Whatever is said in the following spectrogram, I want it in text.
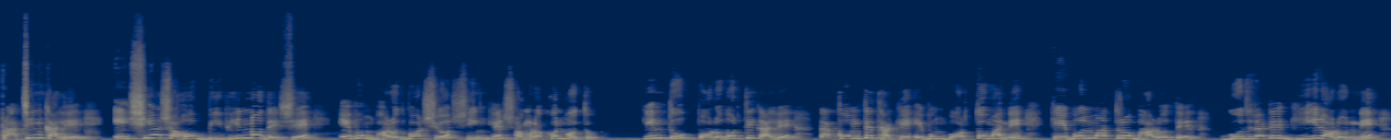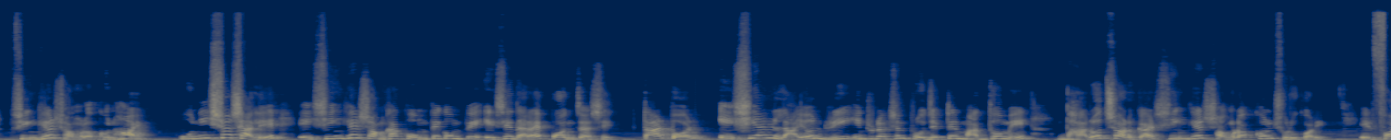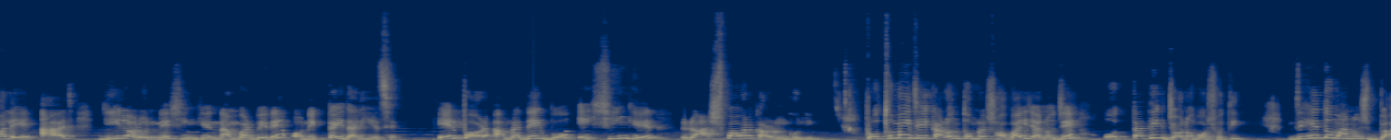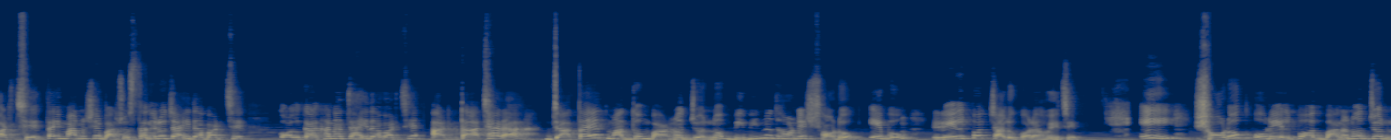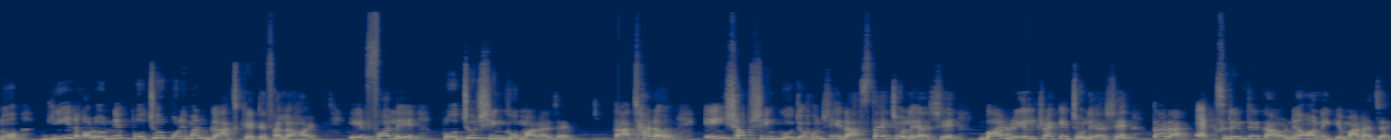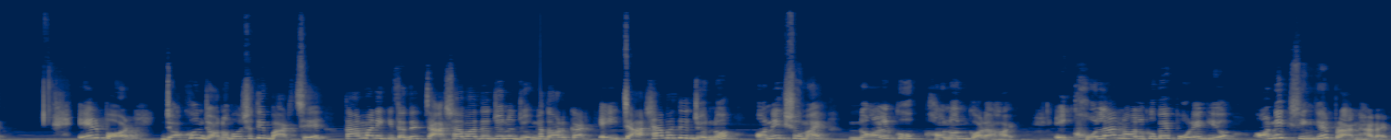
প্রাচীনকালে এশিয়া সহ বিভিন্ন দেশে এবং ভারতবর্ষেও সিংহের সংরক্ষণ হতো। কিন্তু পরবর্তীকালে তা কমতে থাকে এবং বর্তমানে কেবলমাত্র ভারতের গুজরাটের ঘির অরণ্যে সিংহের সংরক্ষণ হয়। উনিশশো সালে এই সিংহের সংখ্যা কমতে কমতে এসে দাঁড়ায় পঞ্চাশে। তারপর এশিয়ান লায়ন রি ইন্ট্রোডাকশন প্রজেক্টের মাধ্যমে ভারত সরকার সিংহের সংরক্ষণ শুরু করে। এর ফলে আজ গির অরণ্যে সিংহের নাম্বার বেড়ে অনেকটাই দাঁড়িয়েছে। এরপর আমরা দেখব এই সিংহের হ্রাস পাওয়ার কারণগুলি। প্রথমেই যে কারণ তোমরা সবাই জানো যে অত্যাধিক জনবসতি। যেহেতু মানুষ বাড়ছে, তাই মানুষের বাসস্থানেরও চাহিদা বাড়ছে। কলকারখানার চাহিদা বাড়ছে। আর তাছাড়া যাতায়াত মাধ্যম বাড়ানোর জন্য বিভিন্ন ধরনের সড়ক এবং রেলপথ চালু করা হয়েছে। এই সড়ক ও রেলপথ বানানোর জন্য গির অরণ্যে প্রচুর পরিমাণ গাছ কেটে ফেলা হয়। এর ফলে প্রচুর সিংহ মারা যায়। তাছাড়াও এই সব সিংহ যখন সেই রাস্তায় চলে আসে বা রেল ট্র্যাকে চলে আসে, তারা অ্যাক্সিডেন্টের কারণেও অনেকে মারা যায়। এরপর যখন জনবসতি বাড়ছে, তার মানে কি? তাদের চাষাবাদের জন্য জমি দরকার। এই চাষাবাদের জন্য অনেক সময় নলকূপ খনন করা হয়। এই খোলা নলকূপে পড়ে গিয়েও অনেক সিংহের প্রাণ হারায়।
